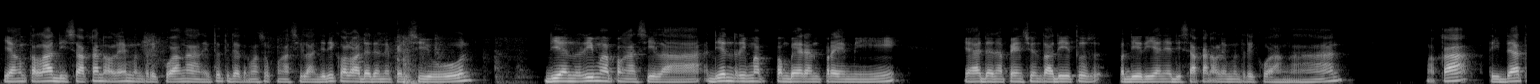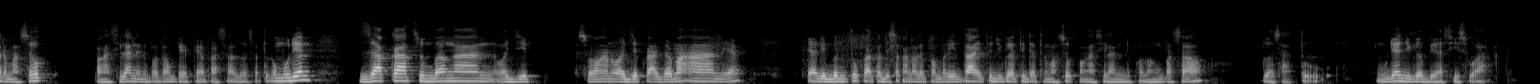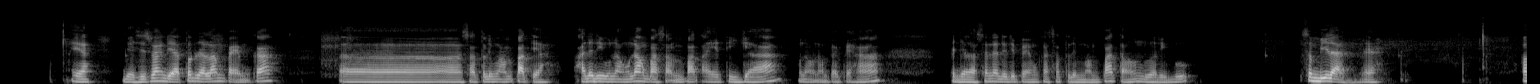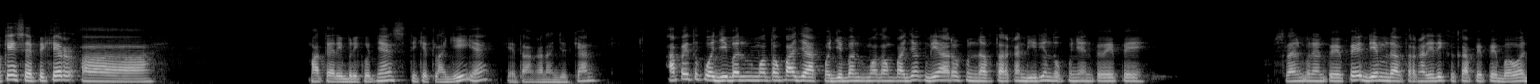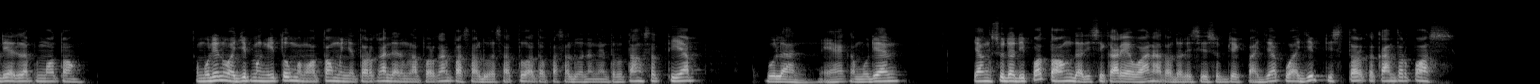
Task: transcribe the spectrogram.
yang telah disahkan oleh Menteri Keuangan. Itu tidak termasuk penghasilan. Jadi kalau ada dana pensiun dia nerima penghasilan dia nerima pembayaran premi ya dana pensiun tadi itu pendiriannya disahkan oleh Menteri Keuangan maka tidak termasuk penghasilan yang dipotong PP pasal 21 kemudian zakat sumbangan wajib sumbangan wajib keagamaan ya yang dibentuk atau disahkan oleh pemerintah itu juga tidak termasuk penghasilan dipotong pasal 21. Kemudian juga beasiswa. Ya, beasiswa yang diatur dalam PMK eh, 154 ya. Ada di Undang-Undang pasal 4 ayat 3 Undang-Undang PPH. Penjelasannya ada di PMK 154 tahun 2009 ya. Oke, saya pikir eh, materi berikutnya sedikit lagi ya. Kita akan lanjutkan. Apa itu kewajiban pemotong pajak? Kewajiban pemotong pajak dia harus mendaftarkan diri untuk punya NPWP. Selain punya NPWP, dia mendaftarkan diri ke KPP bahwa dia adalah pemotong. Kemudian wajib menghitung, memotong, menyetorkan dan melaporkan pasal 21 atau pasal 26 yang terutang setiap bulan ya. Kemudian yang sudah dipotong dari si karyawan atau dari si subjek pajak wajib di-store ke kantor pos.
